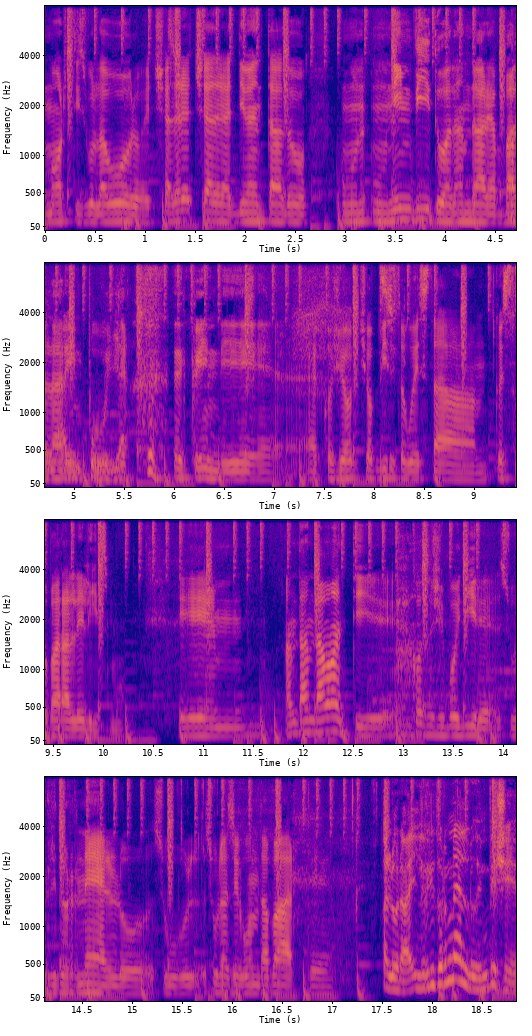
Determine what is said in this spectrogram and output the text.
morti sul lavoro, eccetera, eccetera, è diventato un, un invito ad andare a ballare in Puglia. e quindi eh, ecco, ci ho, ci ho visto sì. questa, questo parallelismo. E, ehm, andando avanti, cosa ci puoi dire sul ritornello, sul, sulla seconda parte? Allora, il ritornello invece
